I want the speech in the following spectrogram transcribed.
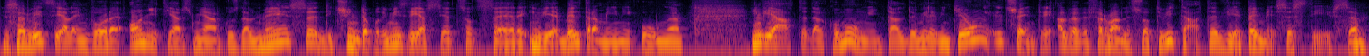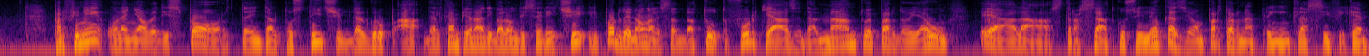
Il servizio alla invore ogni tiars miarcus dal mese di 5 dopo di mesi a 7 sere in via Beltramini 1. Inviate dal Comune in tal 2021, il centro aveva fermato le sue attività via per i mesi estivi. Per finire, una nuova di sport in tal posticip dal gruppo A del campionato di ballon di Serie C, il Pordenone è stato battuto furchiase dal Mantua e Pardoia 1 e ha strassato così le occasioni per tornare prima in classifiche.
